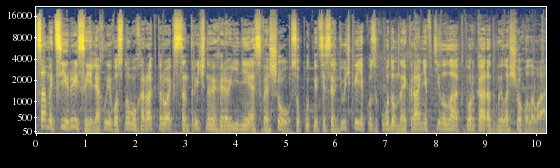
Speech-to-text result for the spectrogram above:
Саме ці риси і лягли в основу характеру ексцентричної героїні СВ шоу, супутниці сердючки, яку згодом на екрані втілила акторка Радмила Щоголова.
